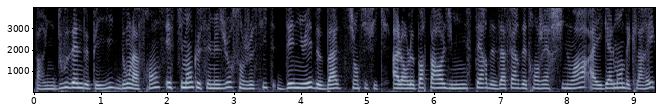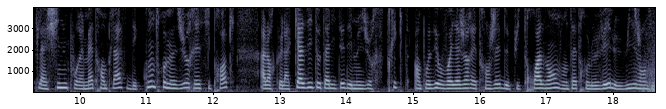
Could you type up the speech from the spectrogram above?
par une douzaine de pays, dont la France, estimant que ces mesures sont, je cite, dénuées de base scientifique. Alors le porte-parole du ministère des Affaires étrangères chinois a également déclaré que la Chine pourrait mettre en place des contre-mesures réciproques alors que la quasi-totalité des mesures strictes imposées aux voyageurs étrangers depuis trois ans vont être levées le 8 janvier.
